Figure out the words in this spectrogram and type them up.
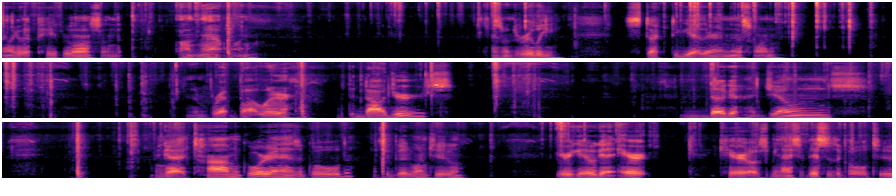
Now look at the paper loss on the, on that one. This one's really stuck together in this one. And then Brett Butler with the Dodgers. Doug Jones. We got Tom Gordon as a gold. That's a good one too. Here we go. We got an Eric Carroll. It'd be nice if this is a gold too.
